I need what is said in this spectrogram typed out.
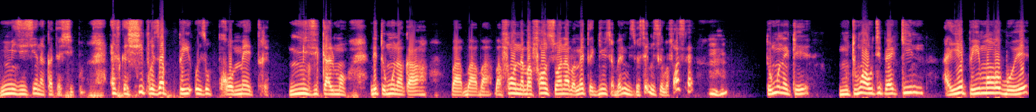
musicien à kata Chypre est-ce que Chypre est un pays où ils ont promettre musicalement. Nde tomonaka bafrance na bafrance wana bamaître gims abali basali musike bafrance tomonake mutu moko auti mpe kine aye pays moko boye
